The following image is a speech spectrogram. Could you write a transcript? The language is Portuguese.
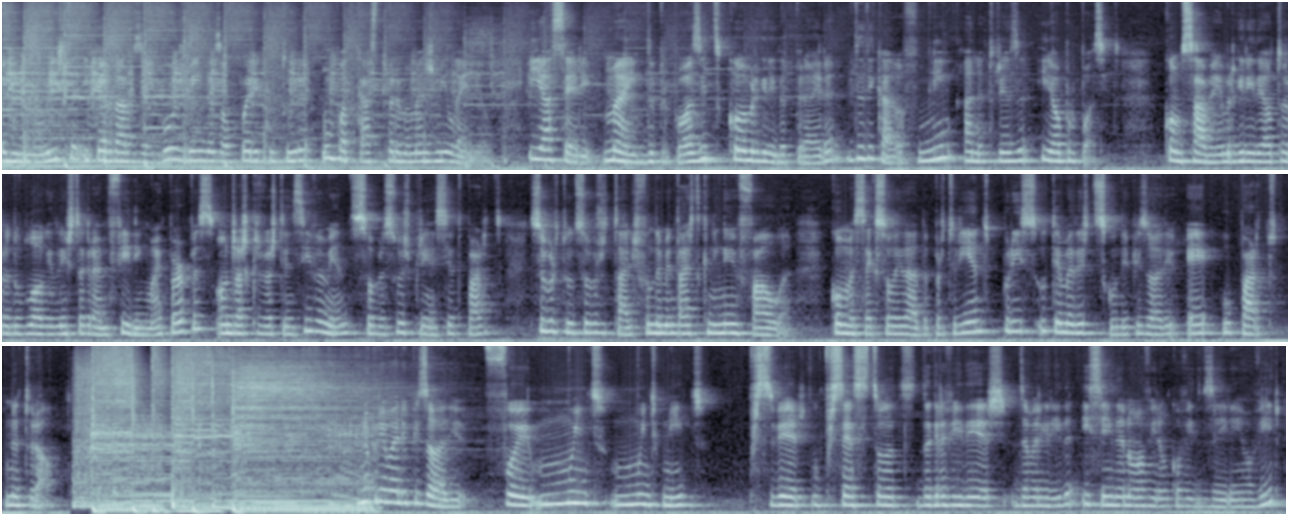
a minimalista, e quero dar-vos as boas-vindas ao Puericultura, um podcast para mamães millennial, e à série Mãe de Propósito, com a Margarida Pereira, dedicada ao feminino, à natureza e ao propósito. Como sabem, a Margarida é autora do blog e do Instagram Feeding My Purpose, onde já escreveu extensivamente sobre a sua experiência de parto, sobretudo sobre os detalhes fundamentais de que ninguém fala, como a sexualidade da parturiente, por isso o tema deste segundo episódio é o parto natural. No primeiro episódio foi muito, muito bonito perceber o processo todo da gravidez da Margarida e se ainda não ouviram, convido-vos a irem ouvir.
